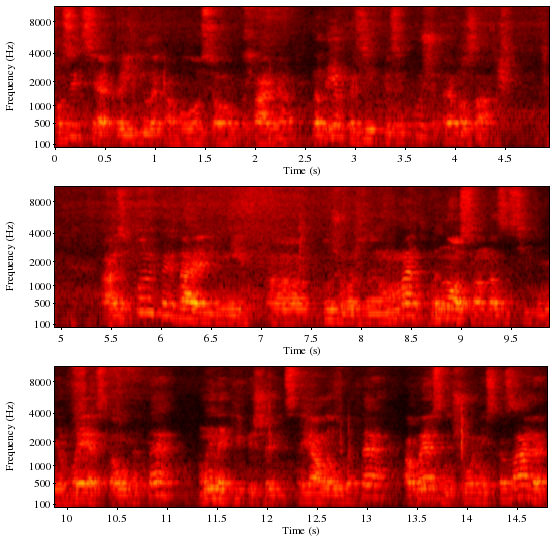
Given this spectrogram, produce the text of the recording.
позиція країл, яка була з цього питання, надає вказівки зв'язку, що треба зараз. Зітко відповідає мені е, дуже важливий момент. Виносила на засідання ВС та УГТ. Ми на кіпіше відстояли а ВС нічого не сказали,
